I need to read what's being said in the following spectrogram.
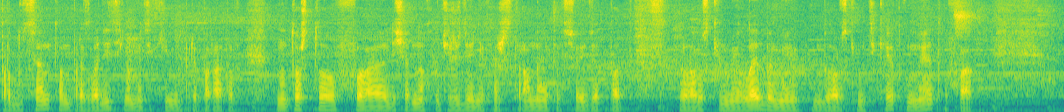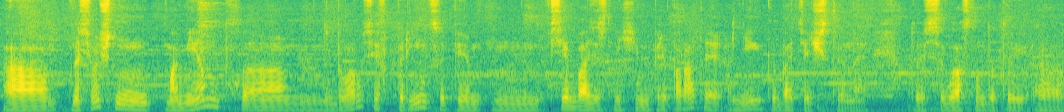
продуцентам, производителям этих химиопрепаратов. Но то, что в лечебных учреждениях нашей страны это все идет под белорусскими лэбами, белорусскими этикетками, это факт. А на сегодняшний момент а, в Беларуси, в принципе, все базисные химиопрепараты, они как бы отечественные. То есть, согласно вот этой а,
